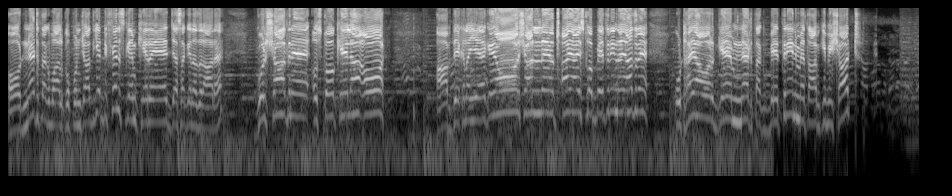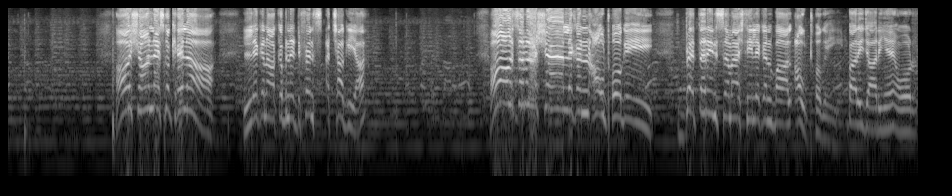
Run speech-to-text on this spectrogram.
और नेट तक बाल को पहुँचा दिया। डिफेंस गेम खेल रहे हैं, जैसा कि नज़र आ रहा है। गुलशाद ने उसको खेला और आप देखना यह है कि और शान ने उठाया इसको बेहतरीन ने उठाया और गेम नेट तक बेहतरीन मेहताब की भी शॉट। और शान ने इसको खेला। लेकिन आकब ने डिफेंस अच्छा किया। और समैश है, लेकिन आउट हो गई। बेहतरीन समैश थी, लेकिन बॉल आउट हो गई। बारी जा रही है और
